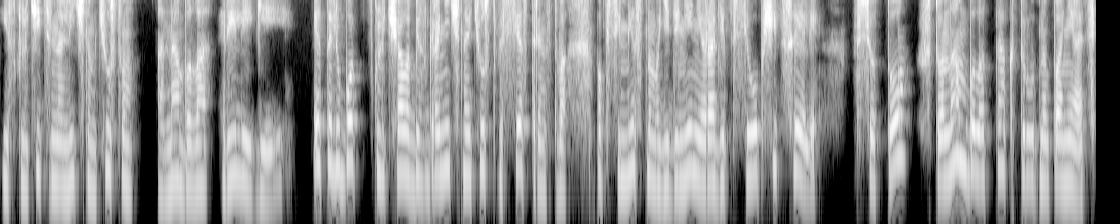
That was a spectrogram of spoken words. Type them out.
исключительно личным чувством, она была религией. Эта любовь включала безграничное чувство сестринства, повсеместного единения ради всеобщей цели. Все то, что нам было так трудно понять.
